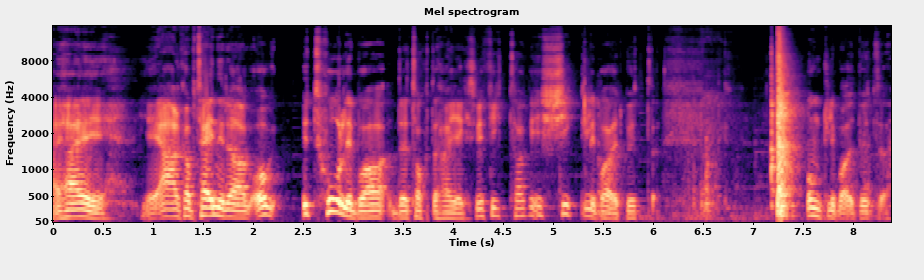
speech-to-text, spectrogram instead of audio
Hei, hei. Jeg er kaptein i dag, og utrolig bra det toktet her gikk. Så vi fikk tak i skikkelig bra utbytte. Ordentlig bra utbytte.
